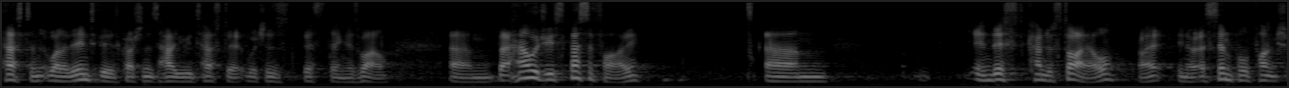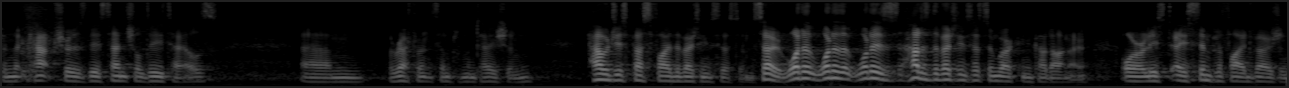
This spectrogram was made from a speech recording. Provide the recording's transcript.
test, an, well, the interviewer's question is how you test it, which is this thing as well. Um, but how would you specify um, in this kind of style, right? You know, a simple function that captures the essential details, um, a reference implementation. How would you specify the voting system? So, what, are, what, are the, what is, how does the voting system work in Cardano, or at least a simplified version?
